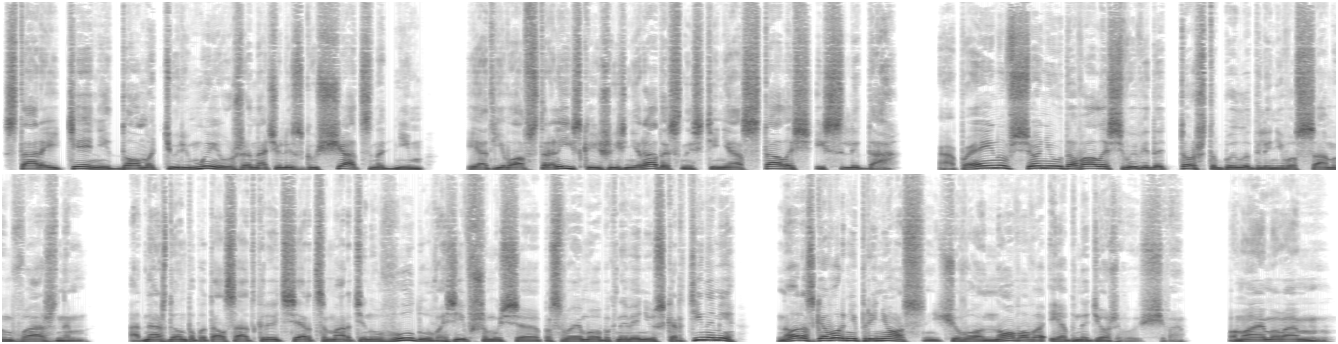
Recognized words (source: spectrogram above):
Старые тени дома тюрьмы уже начали сгущаться над ним, и от его австралийской жизнерадостности не осталось и следа. А Пейну все не удавалось выведать то, что было для него самым важным. Однажды он попытался открыть сердце Мартину Вуду, возившемуся по своему обыкновению с картинами — но разговор не принес ничего нового и обнадеживающего. «По-моему, вам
